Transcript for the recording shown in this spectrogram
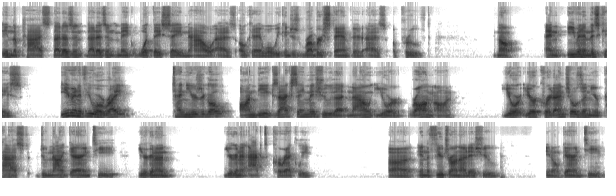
in the past that doesn't that doesn't make what they say now as okay well we can just rubber stamp it as approved. No. And even in this case even if you were right 10 years ago on the exact same issue that now you're wrong on your your credentials and your past do not guarantee you're gonna you're gonna act correctly uh, in the future on that issue you know guaranteed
